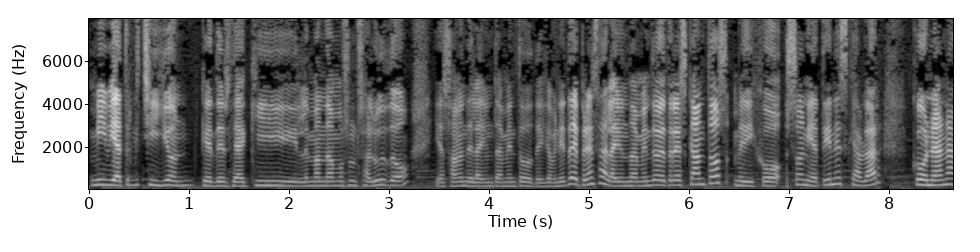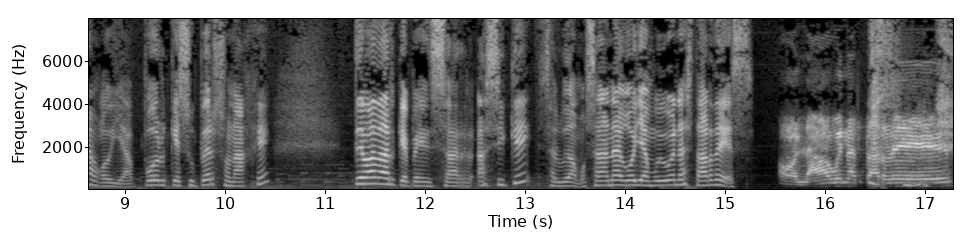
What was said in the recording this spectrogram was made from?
mi Beatriz Chillón, que desde aquí le mandamos un saludo, ya saben, del ayuntamiento, del gabinete de prensa del ayuntamiento de Tres Cantos, me dijo, Sonia, tienes que hablar con Ana Goya, porque su personaje te va a dar que pensar. Así que saludamos a Ana Goya. Muy buenas tardes. Hola, buenas tardes.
